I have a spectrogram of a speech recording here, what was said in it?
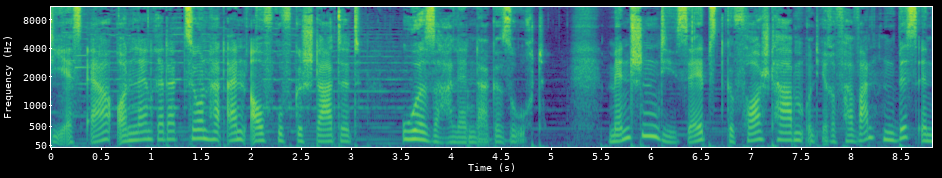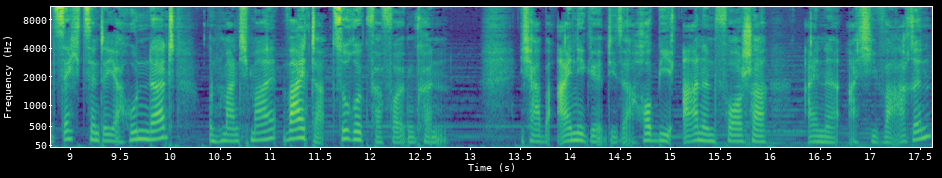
Die SR Online-Redaktion hat einen Aufruf gestartet, Ursaarländer gesucht. Menschen, die selbst geforscht haben und ihre Verwandten bis ins 16. Jahrhundert und manchmal weiter zurückverfolgen können. Ich habe einige dieser Hobby-Ahnenforscher, eine Archivarin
